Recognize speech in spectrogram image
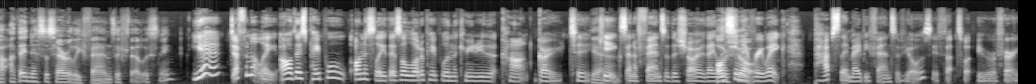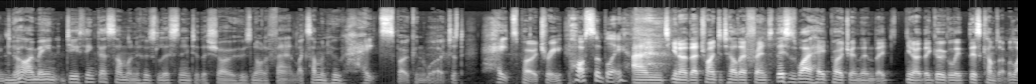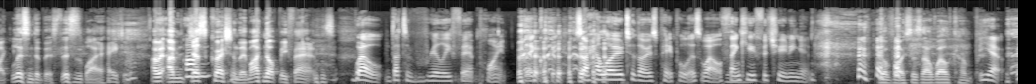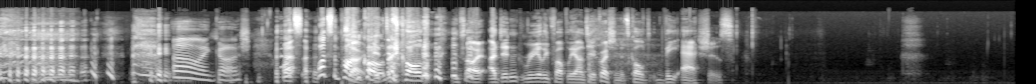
Are, they necessarily fans if they're listening? Yeah, definitely. Oh, there's people, honestly, there's a lot of people in the community that can't go to Yeah. gigs and are fans of the show. They Oh, listen sure. every week. Perhaps they may be fans of yours, if that's what you're referring to. No, I mean, do you think there's someone who's listening to the show who's not a fan? Like someone who hates spoken word, just hates poetry. Possibly. And, you know, they're trying to tell their friend, this is why I hate poetry. And then they, you know, they Google it, this comes up. Like, listen to this. This is why I hate it. I mean, I'm um, just questioning. They might not be fans. Well, that's a really fair point. Be. So, hello to those people as well. Thank you for tuning in. Your voices are welcome. Yeah. oh my gosh. What's what's the poem Sorry, called? it- it's called, I'm sorry, I didn't really properly answer your question. It's called The Ashes.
